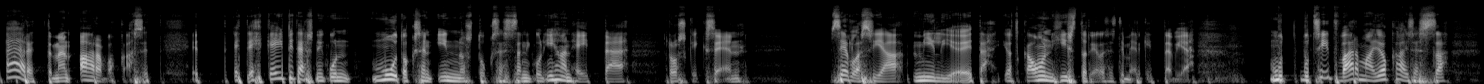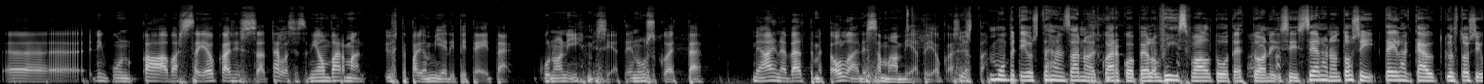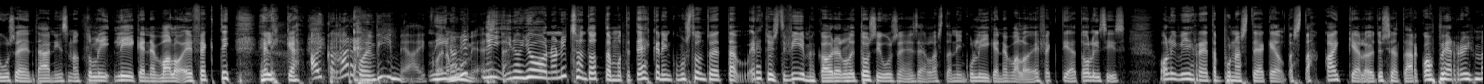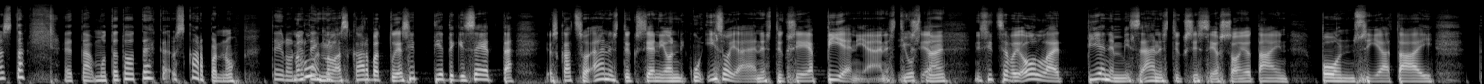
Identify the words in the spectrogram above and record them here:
äärettömän arvokas. Et, et, et ehkä ei pitäisi niin muutoksen innostuksessa niin ihan heittää roskikseen – sellaisia miljöitä, jotka on historiallisesti merkittäviä. Mutta mut siitä varmaan jokaisessa öö, niin kuin kaavassa ja jokaisessa tällaisessa niin on varmaan yhtä paljon mielipiteitä kuin on ihmisiä. Et en usko, että me aina välttämättä ollaan edes samaa mieltä jokaisesta. Ja mun piti just tähän sanoa, että kun RKP on viisi valtuutettua, niin siis siellähän on tosi, teillähän käy kyllä tosi usein tämä niin sanottu li- liikennevaloefekti. Elikkä, Aika harvoin viime aikoina niin, no mun nyt, niin, no joo, no nyt se on totta, mutta ehkä niin kuin musta tuntuu, että erityisesti viime kaudella oli tosi usein sellaista niin kuin liikennevaloefektiä, että oli siis, oli vihreitä, punaista ja keltaista. Kaikkia löytyi sieltä RKP-ryhmästä, että, mutta te olette ehkä skarpannut. Teillä on Mä jotenkin... luulen, me ollaan skarpattu ja sitten tietenkin se, että jos katsoo äänestyksiä, niin on niin kuin isoja äänestyksiä äänestyksiä ja pieniä äänestyksiä. Just näin. Niin sitten se voi olla, että pienemmissä äänestyksissä, jossa on jotain ponsia tai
